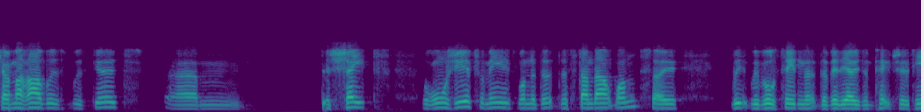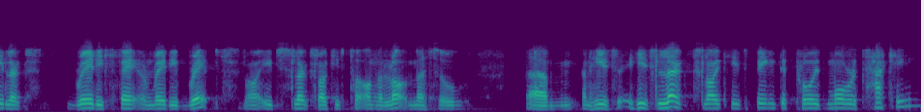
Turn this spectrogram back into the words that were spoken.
Kamara was was good. Um, the shape, Rongier for me is one of the, the standout ones. So we, we've all seen the, the videos and pictures. He looks really fit and really ripped. Like he just looks like he's put on a lot of muscle. Um, and he's he's looked like he's being deployed more attacking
